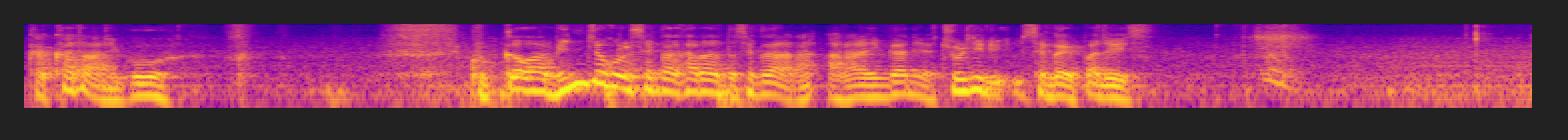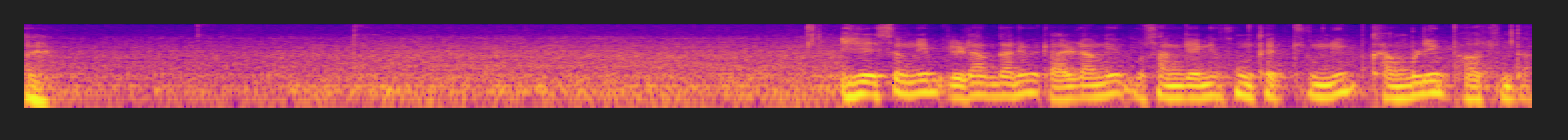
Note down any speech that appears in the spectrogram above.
각하도 아니고 국가와 민족을 생각하라도 생각 안, 안 하는 인간이야. 줄일 생각에 빠져 있어. 이혜성님, 일랑가님, 랄랑님, 우상경님, 홍택중님, 강물님 반갑습니다.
